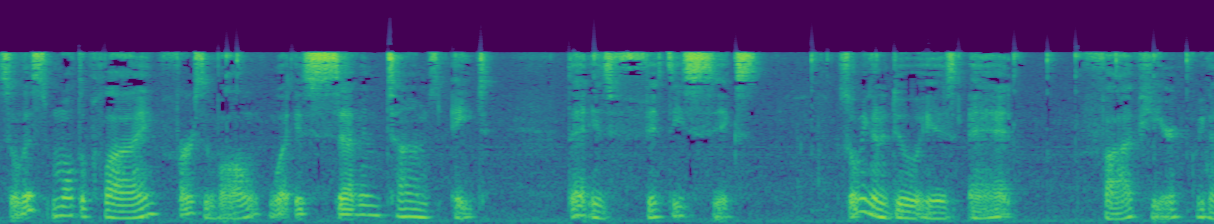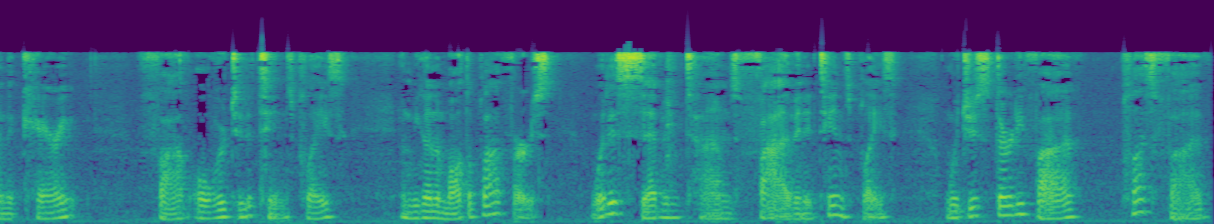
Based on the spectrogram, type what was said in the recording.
So let's multiply, first of all, what is 7 times 8? That is 56 so what we're going to do is add 5 here. We're going to carry 5 over to the tens place. And we're going to multiply first. What is 7 times 5 in the tens place? Which is 35 plus 5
